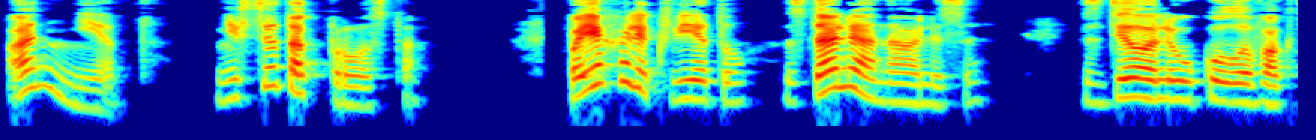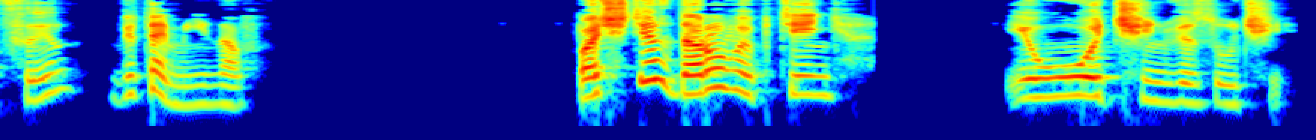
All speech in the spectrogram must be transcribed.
А нет, не все так просто. Поехали к вету, сдали анализы, сделали уколы вакцин, витаминов. Почти здоровый птень и очень везучий,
